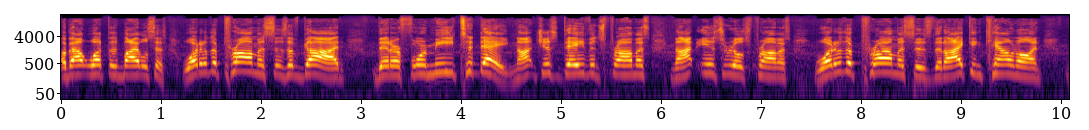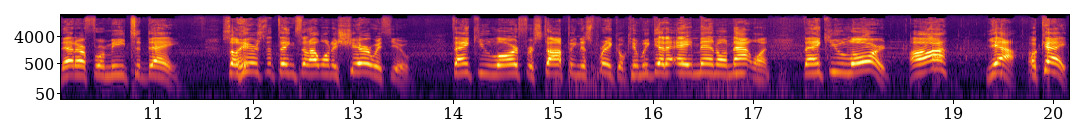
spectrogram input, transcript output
about what the Bible says. What are the promises of God that are for me today? Not just David's promise, not Israel's promise. What are the promises that I can count on that are for me today? So here's the things that I want to share with you. Thank you, Lord, for stopping the sprinkle. Can we get an amen on that one? Thank you, Lord. Huh? Yeah, okay.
